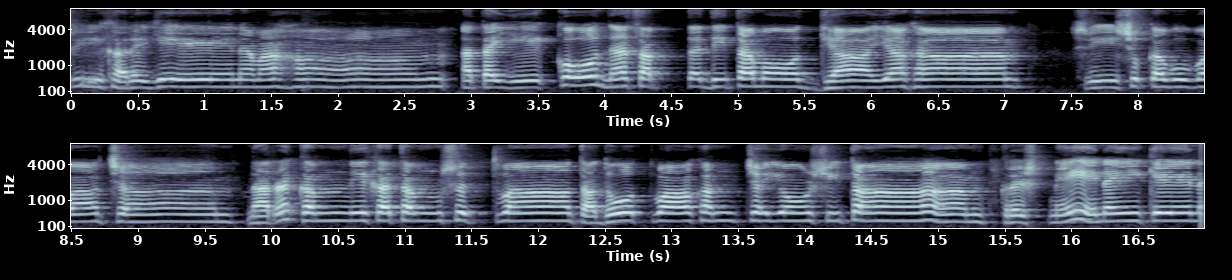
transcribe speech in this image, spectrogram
श्रीहरये नमः। अत एकोनसप्ततितमोऽध्यायः श्रीशुक उवाच नरकं निहतं श्रुत्वा तथोत्वाहं च योषिता कृष्णेनैकेन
